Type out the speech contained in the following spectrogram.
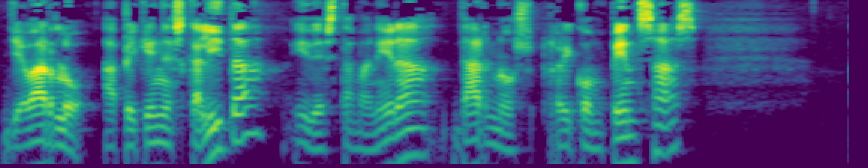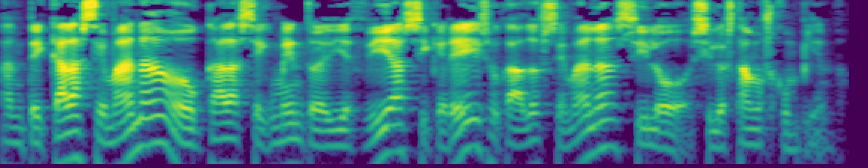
llevarlo a pequeña escalita y de esta manera darnos recompensas ante cada semana o cada segmento de 10 días, si queréis, o cada dos semanas, si lo, si lo estamos cumpliendo.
